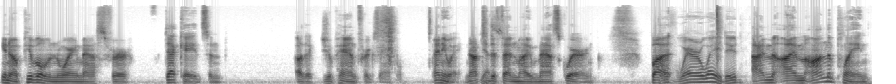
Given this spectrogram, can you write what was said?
you know people have been wearing masks for decades, and other Japan, for example. Anyway, not to Yes. defend my mask wearing, but Wear away, dude. I'm I'm on the plane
